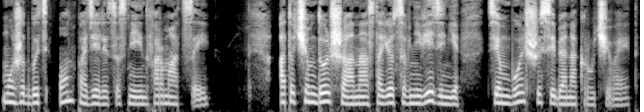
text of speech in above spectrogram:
Может быть, он поделится с ней информацией. А то чем дольше она остается в неведении, тем больше себя накручивает.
